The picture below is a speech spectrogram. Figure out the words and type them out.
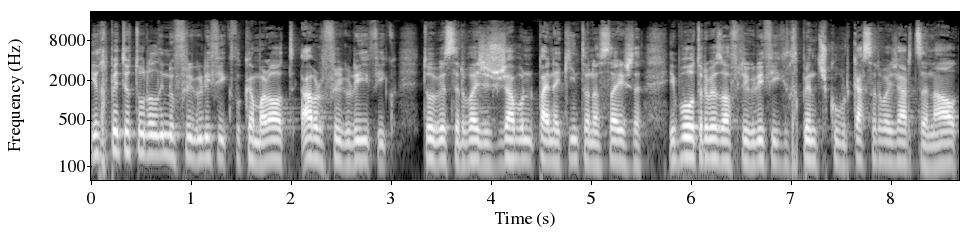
E de repente eu estou ali no frigorífico do camarote, abro o frigorífico, estou a ver cervejas, já vou pai na quinta ou na sexta, e vou outra vez ao frigorífico e de repente descubro que há cerveja artesanal.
